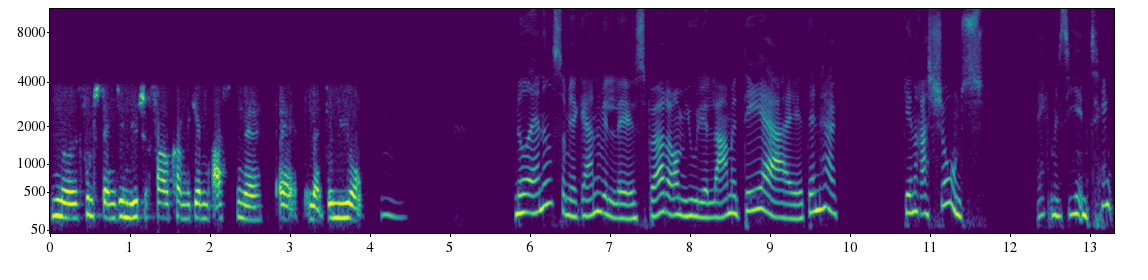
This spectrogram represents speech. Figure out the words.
noget fuldstændig nyt for at komme igennem resten af, af eller det nye år. Mm. Noget andet, som jeg gerne vil øh, spørge dig om, Julia Larme, det er øh, den her generations, hvad kan man sige, en ting,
